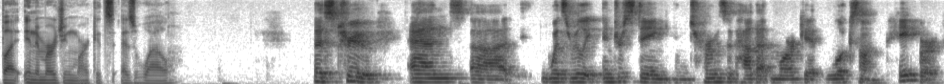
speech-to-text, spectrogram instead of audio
but in emerging markets as well. That's true. And uh, what's really interesting in terms of how that market looks on paper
